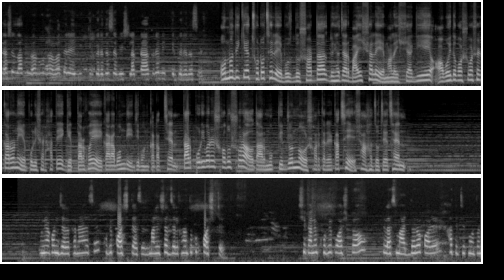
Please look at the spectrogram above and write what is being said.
দেশে যেতে পারব না আমাদের এই বিক্রি করে দিয়েছে বিশ লাখ টাকা করে বিক্রি করে দিয়েছে। অন্যদিকে ছোট ছেলে বজদুর সর্দার দুই সালে মালয়েশিয়া গিয়ে অবৈধ বসবাসের কারণে পুলিশের হাতে গ্রেপ্তার হয়ে কারাবন্দী জীবন কাটাচ্ছেন। তার পরিবারের সদস্যরাও তার মুক্তির জন্য সরকারের কাছে সাহায্য চেয়েছেন। উনি এখন জেলখানায় আছে খুবই কষ্টে আছে। মালয়েশিয়ার জেলখানা তো খুব কষ্টে। সেখানে খুবই কষ্ট প্লাস মারধরও করে খাতে ঠিক মতন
